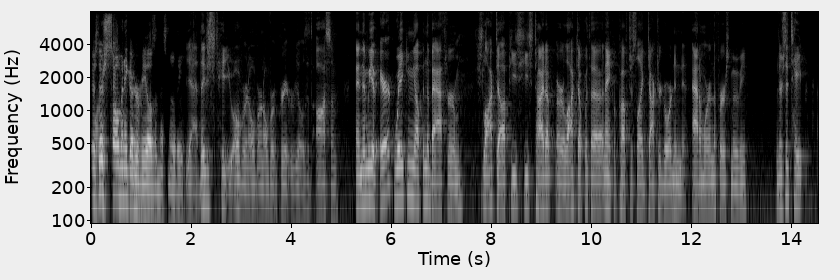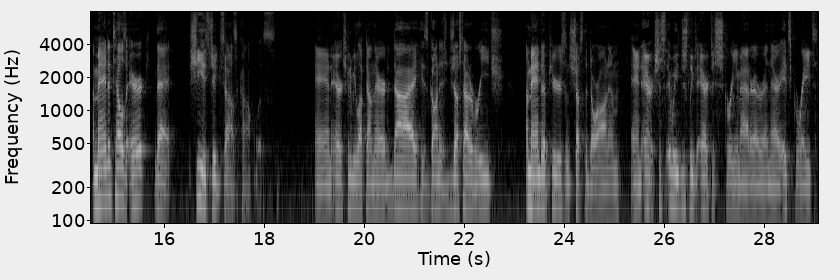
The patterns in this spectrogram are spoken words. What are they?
There's there's so many good reveals in this movie. Yeah, they just hit you over and over and over great reveals. It's awesome. And then we have Eric waking up in the bathroom. He's locked up. He's he's tied up or locked up with a, an ankle cuff, just like Dr. Gordon and Adam were in the first movie. And there's a tape. Amanda tells Eric that she is Jigsaw's accomplice, and Eric's gonna be left down there to die. His gun is just out of reach. Amanda appears and shuts the door on him, and Eric's just we just leaves Eric to scream at her in there. It's great.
